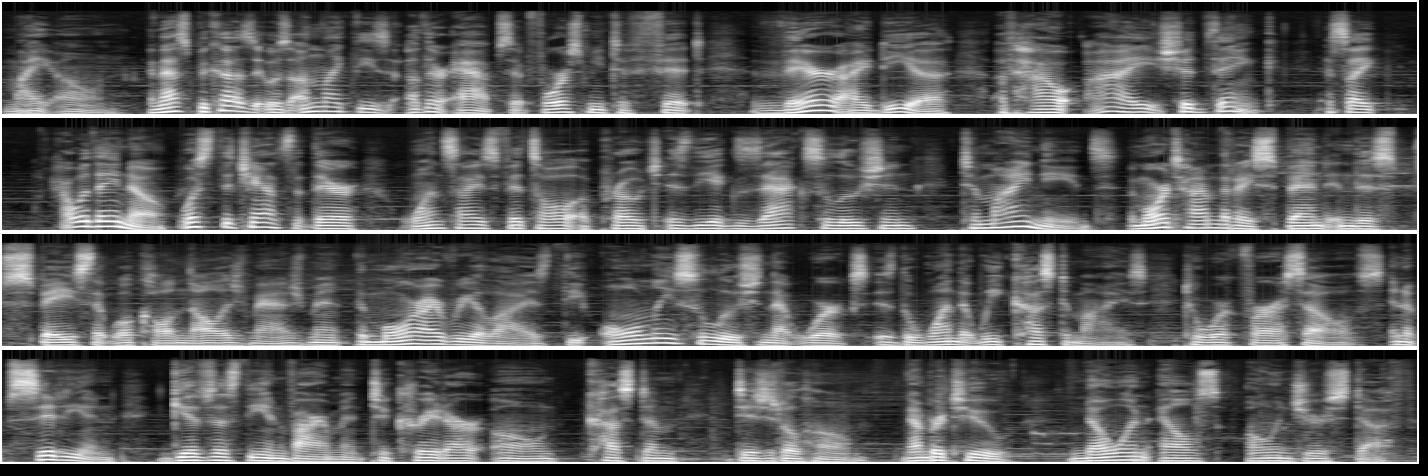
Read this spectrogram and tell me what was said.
my own. And that's because it was unlike these other apps that forced me to fit their idea of how I should think. It's like, how would they know? What's the chance that their one size fits all approach is the exact solution to my needs? The more time that I spend in this space that we'll call knowledge management, the more I realize the only solution that works is the one that we customize to work for ourselves. And Obsidian gives us the environment to create our own custom digital home. Number two, no one else owns your stuff.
